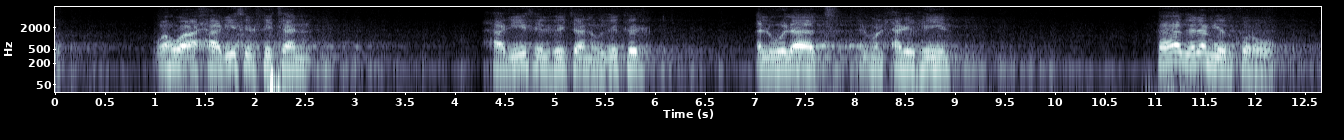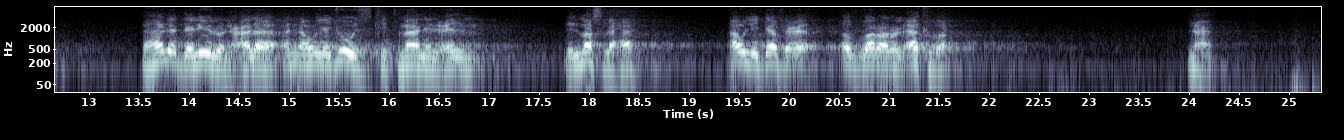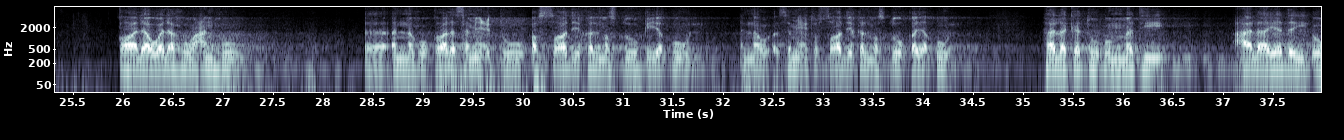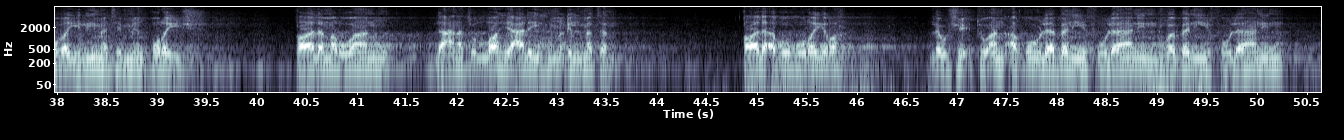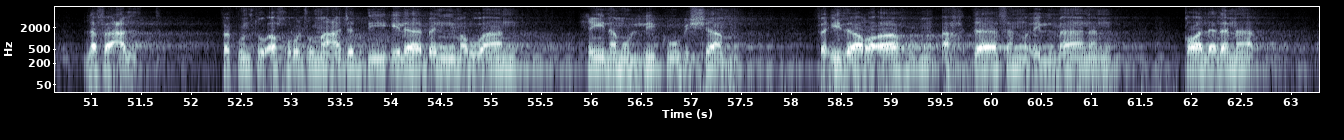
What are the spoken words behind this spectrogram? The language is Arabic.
وهو أحاديث الفتن. حديث الفتن وذكر الولاة المنحرفين. فهذا لم يذكره. فهذا دليل على أنه يجوز كتمان العلم للمصلحة أو لدفع الضرر الأكبر. نعم. قال وله عنه آه، أنه قال سمعت الصادق المصدوق يقول أنه سمعت الصادق المصدوق يقول هلكت أمتي على يدي أغيلمة من قريش. قال مروان لعنة الله عليهم غلمة. قال أبو هريرة لو شئت أن أقول بني فلان وبني فلان لفعلت فكنت أخرج مع جدي إلى بني مروان حين ملكوا بالشام فإذا رآهم أحداثا غلمانا قال لنا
